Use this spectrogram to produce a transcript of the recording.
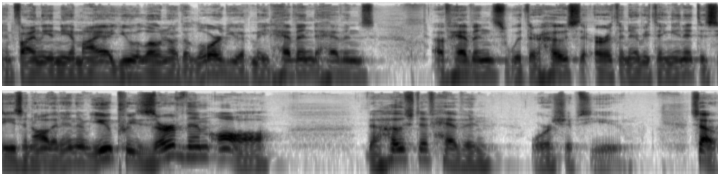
and finally, in Nehemiah, you alone are the Lord. You have made heaven, the heavens of heavens, with their hosts, the earth and everything in it, the seas and all that in them. You preserve them all. The host of heaven worships you. So,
